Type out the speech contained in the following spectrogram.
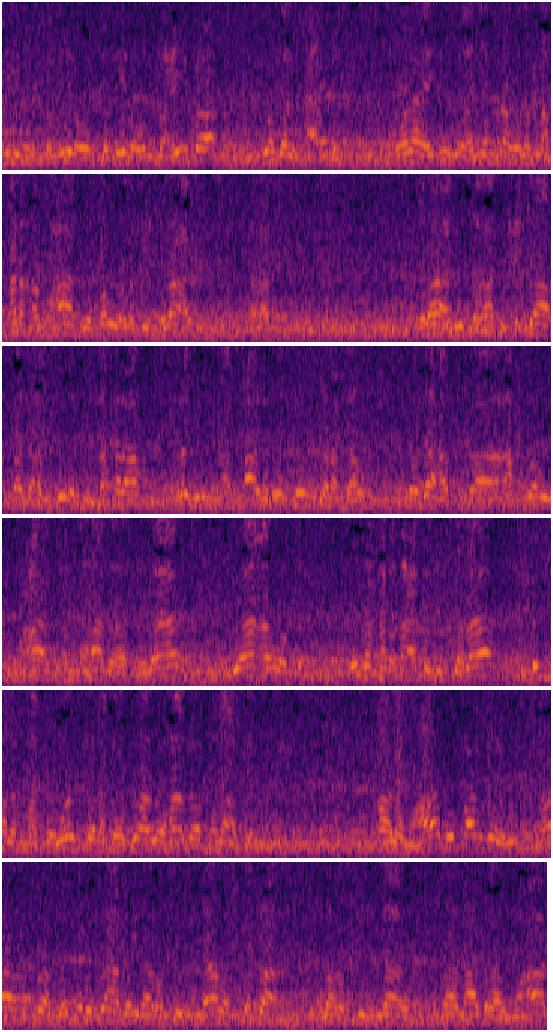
فيهم الصغير والكبير والضعيف وذا الحاجة. ولا يجوز أن يقرأ. ولما قرأ معاذ وطول في قراءة قراءة في صلاة العشاء بدأ بسورة البقرة. رجل من أصحاب الرسول تركه وذهب فأخبروا معاذ أن هذا فلان جاء ودخل معك في الصلاة. ثم لما طولت تركه قالوا هذا منافق. قال معاذ وقال غيره. رجل ذهب إلى رسول الله واشتكى إلى رسول الله. ماذا معاذ؟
